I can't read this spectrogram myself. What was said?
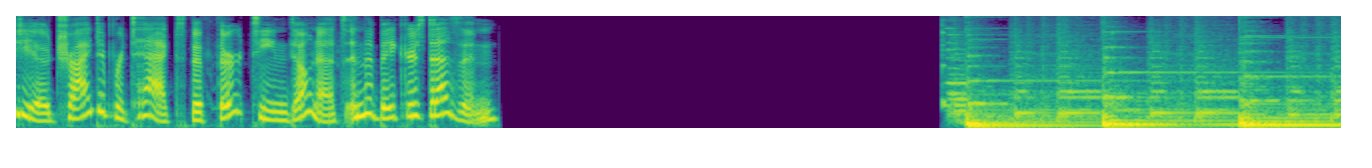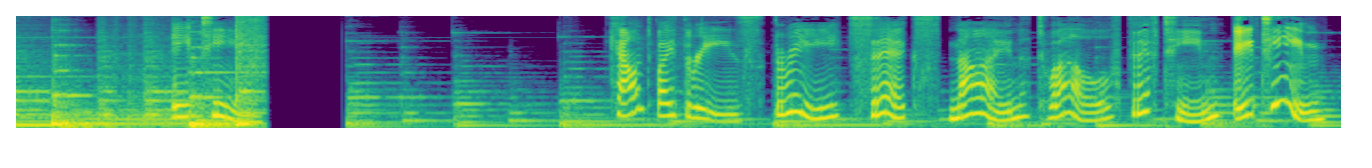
Pistachio tried to protect the 13 donuts in the baker's dozen. Eighteen. Count by threes. Three, six, nine, twelve, fifteen, eighteen.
